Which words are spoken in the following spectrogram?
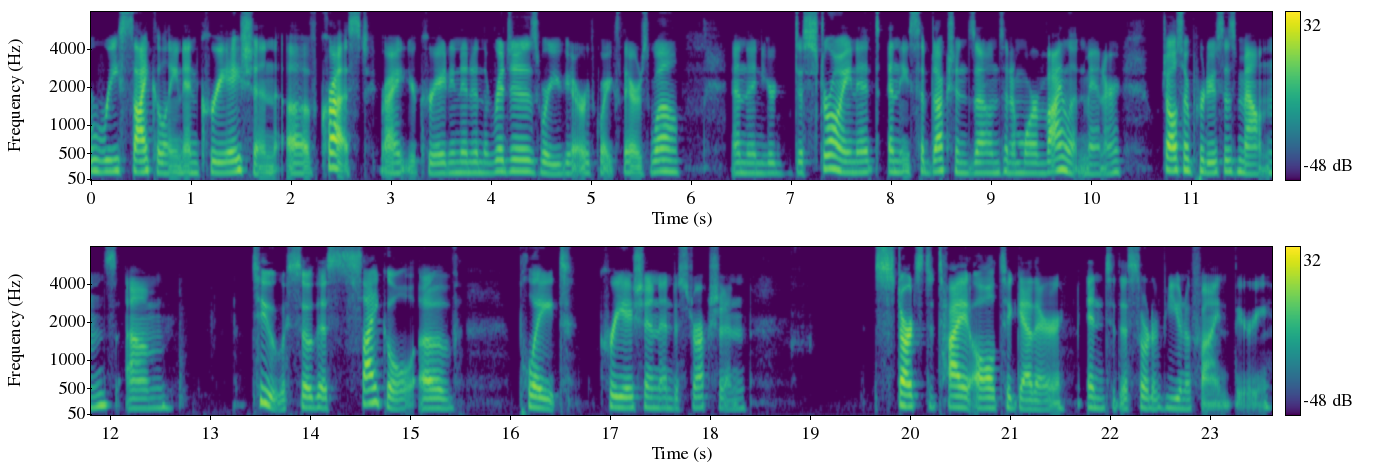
recycling and creation of crust, right? You're creating it in the ridges where you get earthquakes there as well. and then you're destroying it in these subduction zones in a more violent manner, which also produces mountains um, too. So this cycle of plate creation and destruction starts to tie it all together into this sort of unifying theory.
